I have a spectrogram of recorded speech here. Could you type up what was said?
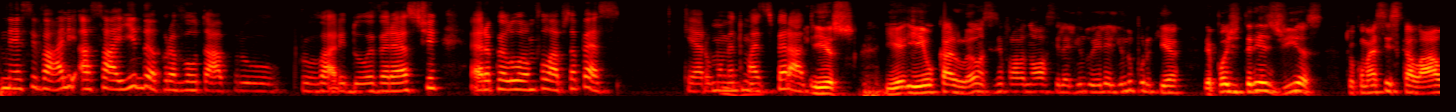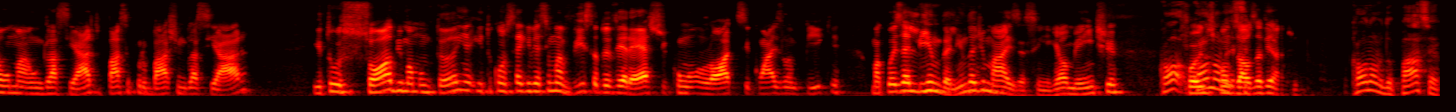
nesse vale, a saída para voltar pro, pro vale do Everest era pelo Amphilapsa Pass, que era o momento Uhum. mais esperado. Isso. E, e o Carlão, assim, sempre falava, nossa, ele é lindo, ele é lindo porque depois de três dias, tu começa a escalar uma, um glaciar, tu passa por baixo um glaciar, e tu sobe uma montanha e tu consegue ver, assim, uma vista do Everest com o Lhotse, com Island Peak, uma coisa linda, linda demais, assim, realmente Qual, foi qual um o dos nome pontos desse- altos da viagem. qual o nome do passo? É,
